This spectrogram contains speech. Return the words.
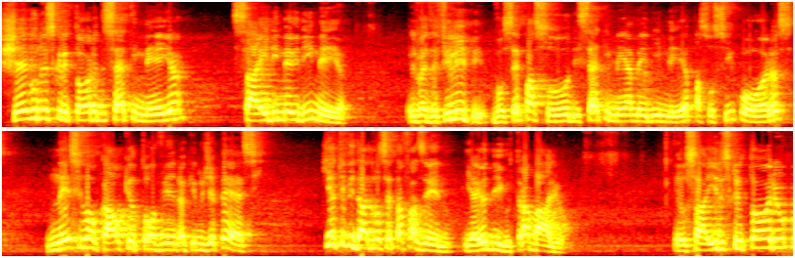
Chego no escritório de 7 e meia, saí de meio-dia e meia. Ele vai dizer, Felipe, você passou de 7 e meia a meio-dia e meia, passou 5 horas nesse local que eu estou vendo aqui no GPS. Que atividade você está fazendo? E aí eu digo, trabalho. Eu saí do escritório,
